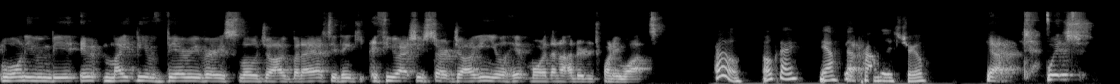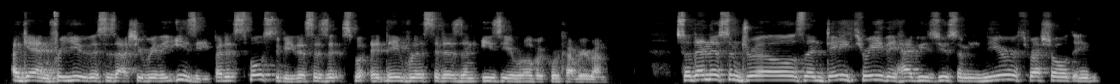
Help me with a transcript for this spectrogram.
It won't even be, it might be a very, very slow jog. But I actually think if you actually start jogging, you'll hit more than 120 watts. oh, okay. Yeah, that Yeah. probably is true. Yeah, which again for you this is actually really easy, but it's supposed to be. This is they've listed as an easy aerobic recovery run. So then there's some drills. Then day three they have you do some near threshold in,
